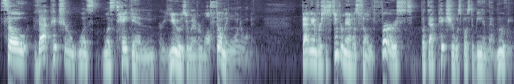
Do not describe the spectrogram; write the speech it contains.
So that picture was was taken or used or whatever while filming Wonder Woman. Batman versus Superman was filmed first, but that picture was supposed to be in that movie.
